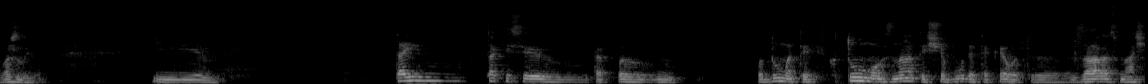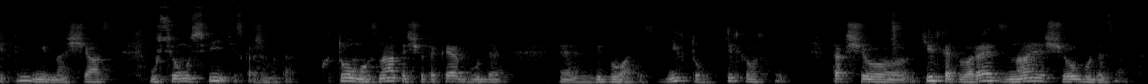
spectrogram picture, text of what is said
важливо. І та й так, якщо так ну, подумати, хто мог знати, що буде таке от е, зараз в нашій країні, в наш час, у всьому світі, скажімо так. Хто мог знати, що таке буде е, відбуватися? Ніхто, тільки Господь. Так що тільки Творець знає, що буде завтра.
